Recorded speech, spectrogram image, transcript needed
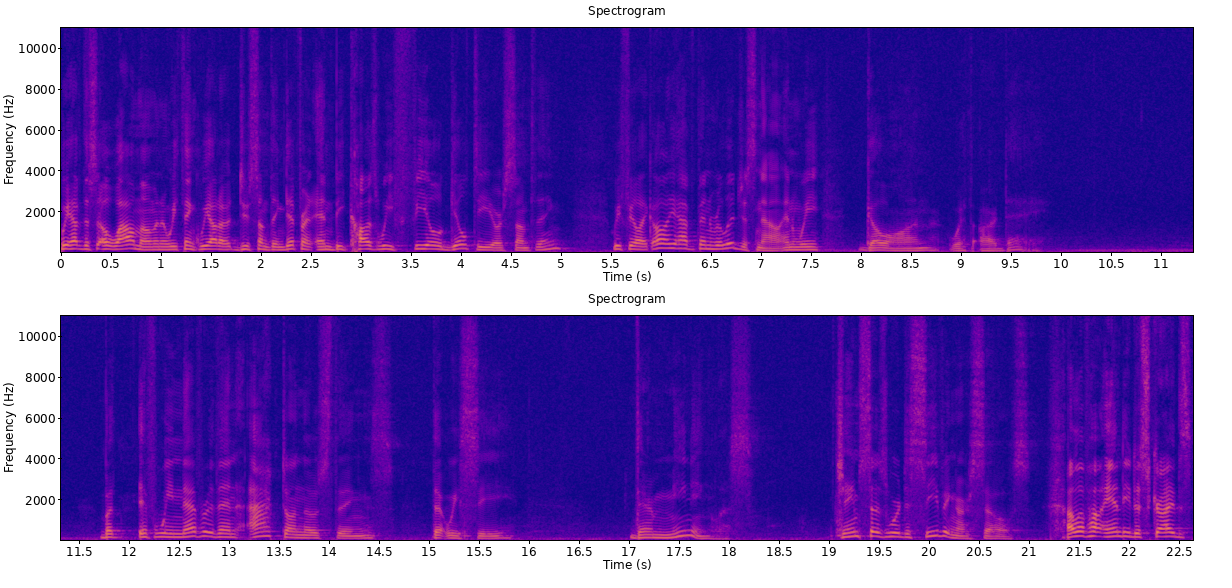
we have this oh wow moment and we think we ought to do something different. And because we feel guilty or something, we feel like, oh yeah, I've been religious now. And we go on with our day. But if we never then act on those things that we see, they're meaningless. James says we're deceiving ourselves. I love how Andy describes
